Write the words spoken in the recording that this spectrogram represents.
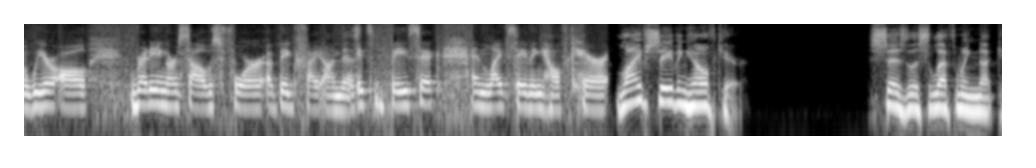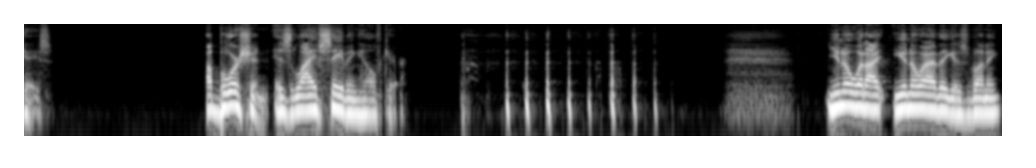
We are all readying ourselves for a big fight on this. It's basic and life saving health care. Life saving health care, says this left wing nutcase. Abortion is life saving health care. you know what I you know what I think is funny?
